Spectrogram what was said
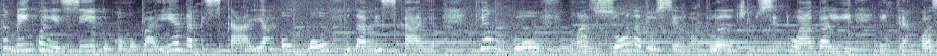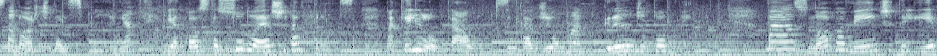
também conhecido como Baía da Biscaia ou Golfo da Biscaia, que é um golfo, uma zona do Oceano Atlântico situado ali entre a costa norte da Espanha e a costa sudoeste da França. Naquele local desencadeou uma grande tormenta. Mas novamente Tellier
